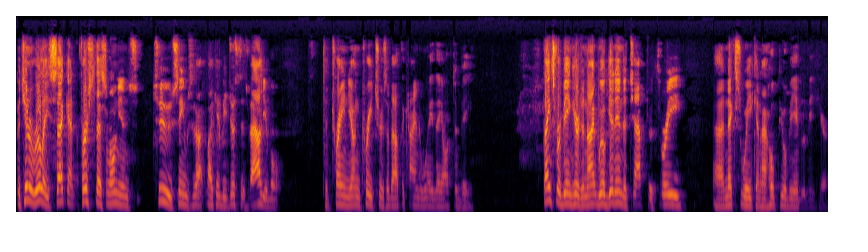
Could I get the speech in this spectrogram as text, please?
But you know, really, second, First Thessalonians two seems like it'd be just as valuable to train young preachers about the kind of way they ought to be. Thanks for being here tonight. We'll get into chapter three uh, next week, and I hope you'll be able to be here.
